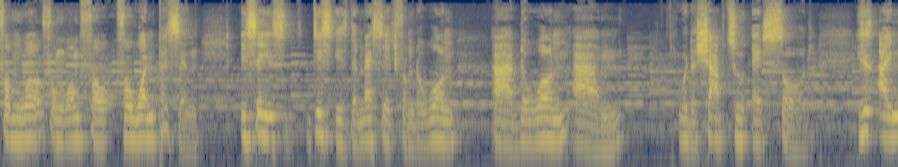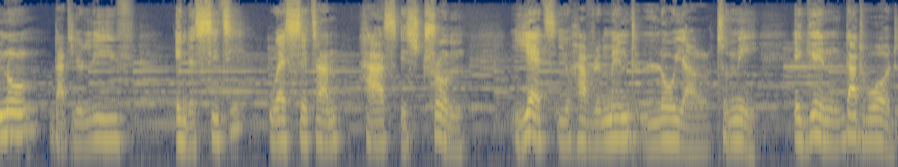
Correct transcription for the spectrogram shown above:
from one from one for for one person. It says this is the message from the one, uh, the one um, with the sharp two-edged sword. He says, "I know that you live in the city where Satan has his throne, yet you have remained loyal to me." Again, that word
